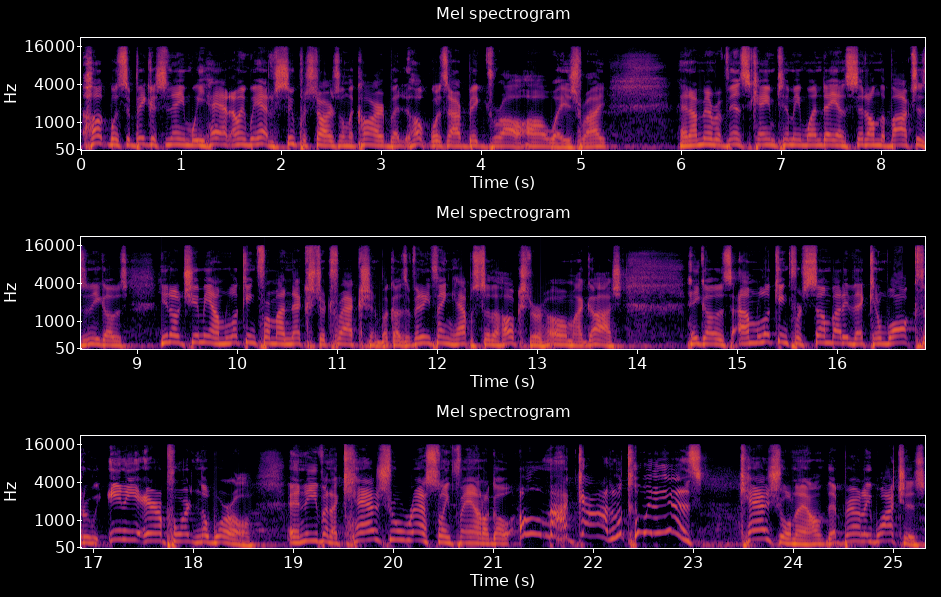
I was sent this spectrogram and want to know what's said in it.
Hulk was the biggest name we had. I mean, we had superstars on the card, but Hulk was our big draw always, right? And I remember Vince came to me one day and sit on the boxes and he goes, You know, Jimmy, I'm looking for my next attraction because if anything happens to the Hulkster, oh my gosh. He goes, I'm looking for somebody that can walk through any airport in the world. And even a casual wrestling fan will go, Oh my God, look who it is. Casual now that barely watches.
